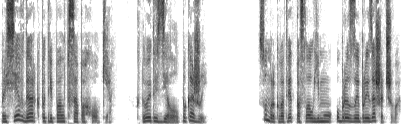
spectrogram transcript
Присев, Дарк потрепал пса по холке. «Кто это сделал? Покажи». Сумрак в ответ послал ему образы произошедшего.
